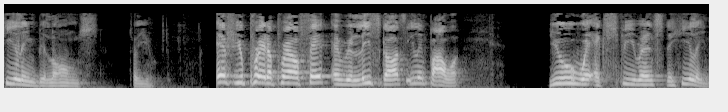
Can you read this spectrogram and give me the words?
healing belongs to you. If you pray the prayer of faith and release God's healing power, you will experience the healing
